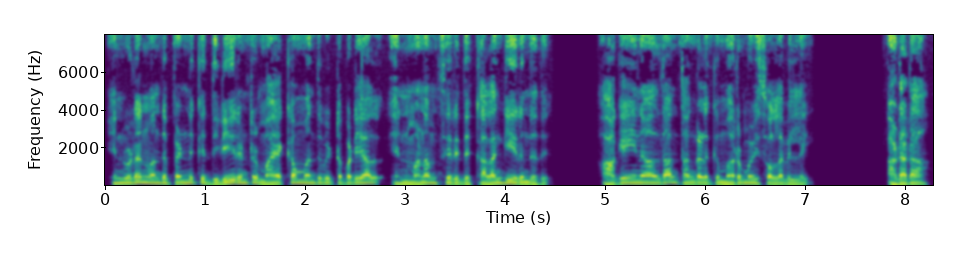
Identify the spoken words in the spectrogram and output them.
என்னுடன் வந்த பெண்ணுக்கு திடீரென்று மயக்கம் வந்து விட்டபடியால் என் மனம் சிறிது கலங்கியிருந்தது. ஆகையினால்தான் தங்களுக்கு மறுமொழி சொல்லவில்லை. அடடா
